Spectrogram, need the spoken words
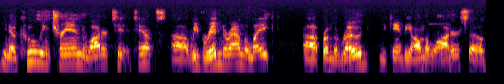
you know, cooling trend water t- temps. Uh, we've ridden around the lake uh, from the road. You can't be on the water, so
